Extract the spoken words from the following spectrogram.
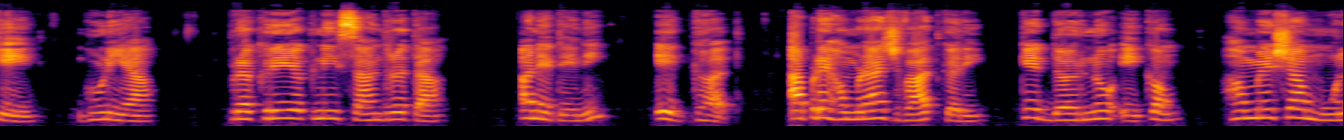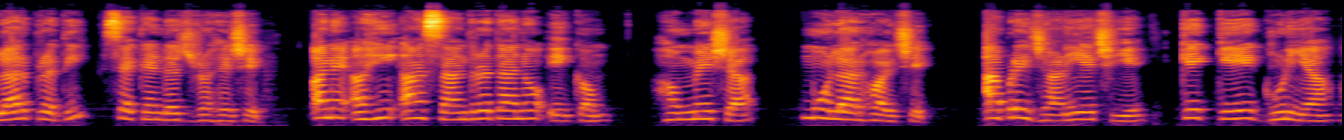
કે ગુણ્યા પ્રક્રિયકની સાંદ્રતા અને તેની એક ઘાત આપણે હમણાં જ વાત કરી કે દરનો એકમ હંમેશા મોલાર પ્રતિ સેકન્ડ જ રહે છે. અને અહીં આ સાંદ્રતાનો એકમ હંમેશા મોલાર હોય છે. આપણે જાણીએ છીએ કે કે ગુણ્યા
